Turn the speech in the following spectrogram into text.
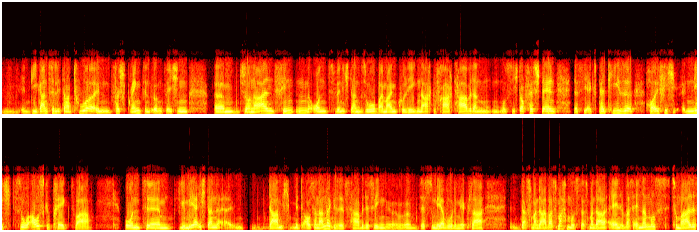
die ganze Literatur in, versprengt in irgendwelchen ähm, Journalen finden. Und wenn ich dann so bei meinen Kollegen nachgefragt habe, dann muss ich doch feststellen, dass die Expertise häufig nicht so ausgeprägt war. Und ähm, je mehr ich dann äh, da mich mit auseinandergesetzt habe, deswegen, äh, desto mehr wurde mir klar, dass man da was machen muss, dass man da äh, was ändern muss, zumal es,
